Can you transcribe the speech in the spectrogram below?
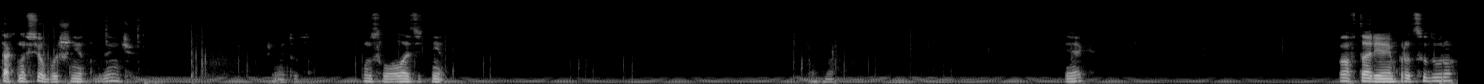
Так, ну все, больше нет, да ничего. Что мне тут? Смысла лазить нет. Угу. Так. Повторяем процедуру.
